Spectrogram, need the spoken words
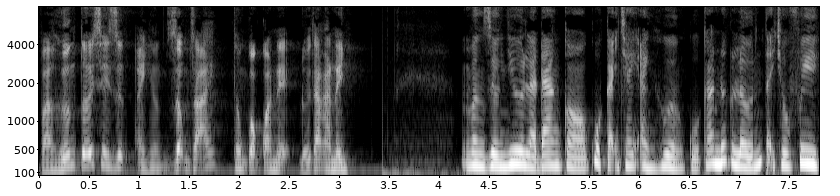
và hướng tới xây dựng ảnh hưởng rộng rãi thông qua quan hệ đối tác an ninh. Vâng, dường như là đang có cuộc cạnh tranh ảnh hưởng của các nước lớn tại châu Phi.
